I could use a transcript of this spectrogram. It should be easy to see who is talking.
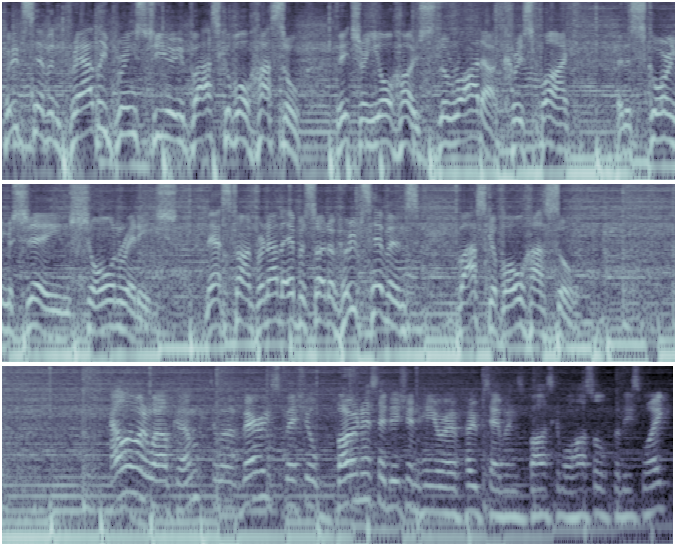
Speaker 1: Hoops Heaven proudly brings to you Basketball Hustle, featuring your hosts, the rider, Chris Pike, and the scoring machine, Shawn Redhage. Now it's time for another episode of Hoops Heaven's Basketball Hustle.
Speaker 2: Hello and welcome to a very special bonus edition here of Hoops Heaven's Basketball Hustle for this week.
